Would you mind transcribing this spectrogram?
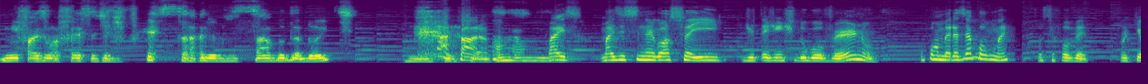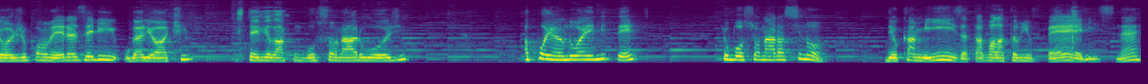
me faz uma festa de aniversário no sábado à noite. Ah, cara, ah. mas, mas esse negócio aí de ter gente do governo, o Palmeiras é bom, né? Se você for ver. Porque hoje o Palmeiras, ele, o Gagliotti, esteve lá com o Bolsonaro hoje, apoiando o AMP que o Bolsonaro assinou. Deu camisa, tava lá também o Pérez, né?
